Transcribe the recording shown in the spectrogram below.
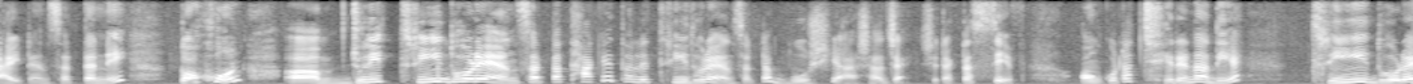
রাইট অ্যান্সারটা নেই, তখন যদি থ্রি ধরে অ্যান্সারটা থাকে, তাহলে থ্রি ধরে অ্যান্সারটা বসিয়ে আসা যায়। সেটা একটা সেফ অঙ্কটা ছেড়ে না দিয়ে থ্রি ধরে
